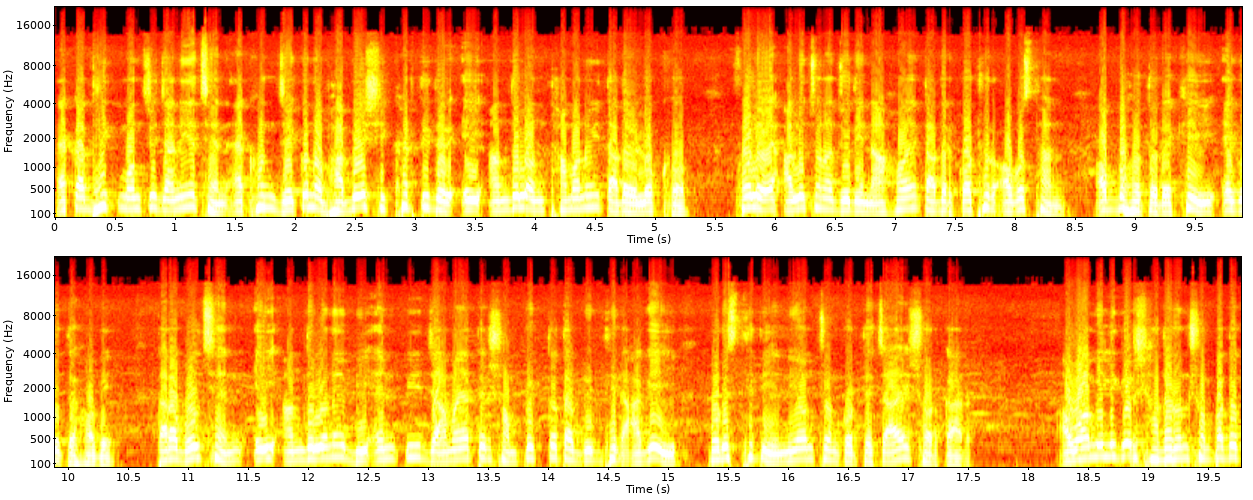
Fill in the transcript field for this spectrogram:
একাধিক মন্ত্রী জানিয়েছেন, এখন যে কোনোভাবে শিক্ষার্থীদের এই আন্দোলন থামানোই তাদের লক্ষ্য। ফলে আলোচনা যদি না হয়, তাদের কঠোর অবস্থান অব্যাহত রেখেই এগোতে হবে। তারা বলছেন, এই আন্দোলনে বিএনপি জামায়াতের সম্পৃক্ততা বৃদ্ধির আগেই পরিস্থিতি নিয়ন্ত্রণ করতে চায় সরকার। আওয়ামী লীগের সাধারণ সম্পাদক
